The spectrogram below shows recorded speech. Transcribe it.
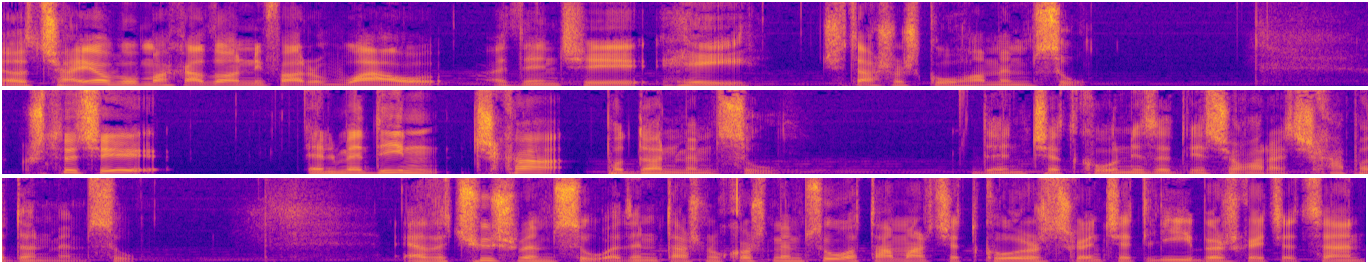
Edhe qajo mu ma ka dhonë një farë, wow, edhen që hej, qetash osht koha me mësu. Kështu që Elmedin çka po don me mësu? Edhe n'qet kohë 20 vjeçare çka po don me mësu? Edhe qysh me mësu, edhen tash nuk është me mësu, o ta marrë qët kurs, shko n'qët libër, shko n'qët sen,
